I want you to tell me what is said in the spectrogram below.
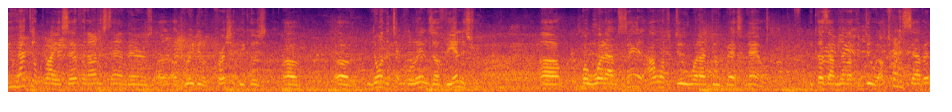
you have to apply yourself, and I understand there's a, a great deal of pressure because of, of knowing the technical ends of the industry. Uh, but what I'm saying, I want to do what I do best now because I'm young enough to do it. I'm 27.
